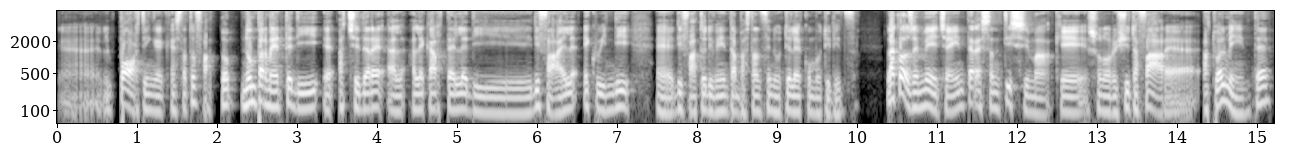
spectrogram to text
il porting che è stato fatto non permette di eh, accedere al, alle cartelle di, di, file e quindi eh, di fatto diventa abbastanza inutile come utilizzo. La cosa invece interessantissima che sono riuscito a fare attualmente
